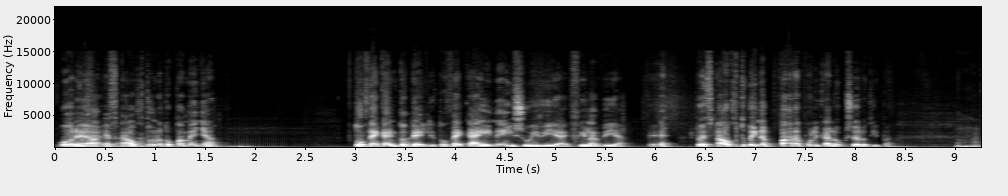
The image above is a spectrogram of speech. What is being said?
Ωραία, 7-8 να το πάμε 9. Το 10 είναι το τέλειο. Το 10 είναι η Σουηδία, η Φιλανδία. Ε, το 7-8 είναι πάρα πολύ καλό. Ξέρω τι είπα. Mm-hmm.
